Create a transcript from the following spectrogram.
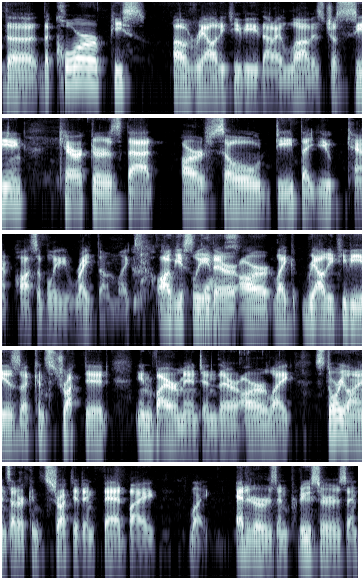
the the core piece of reality TV that I love is just seeing characters that are so deep that you can't possibly write them. Like obviously yes. there are like reality TV is a constructed environment and there are like storylines that are constructed and fed by like editors and producers and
